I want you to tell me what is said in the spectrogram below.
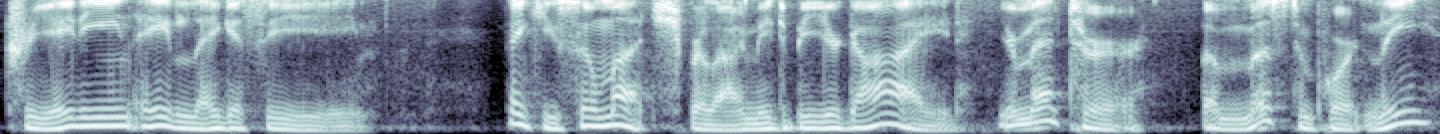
creating a legacy. Thank you so much for allowing me to be your guide, your mentor, but most importantly,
